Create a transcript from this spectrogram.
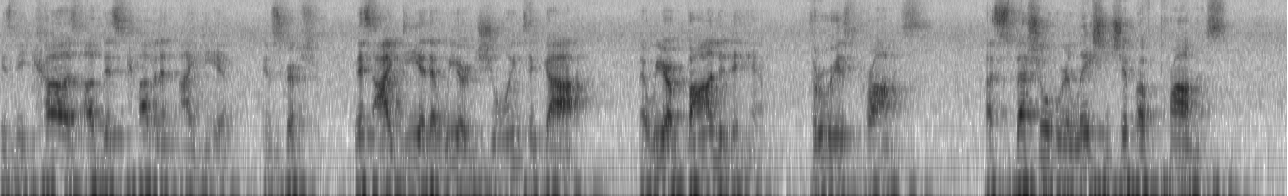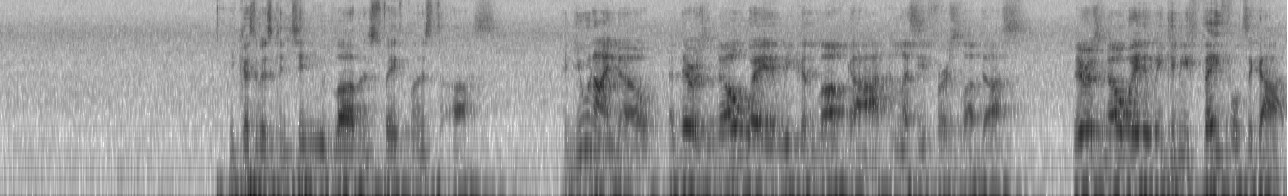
is because of this covenant idea in Scripture. This idea that we are joined to God, that we are bonded to Him through His promise, a special relationship of promise because of His continued love and His faithfulness to us. And you and I know that there is no way that we could love God unless He first loved us. There is no way that we could be faithful to God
